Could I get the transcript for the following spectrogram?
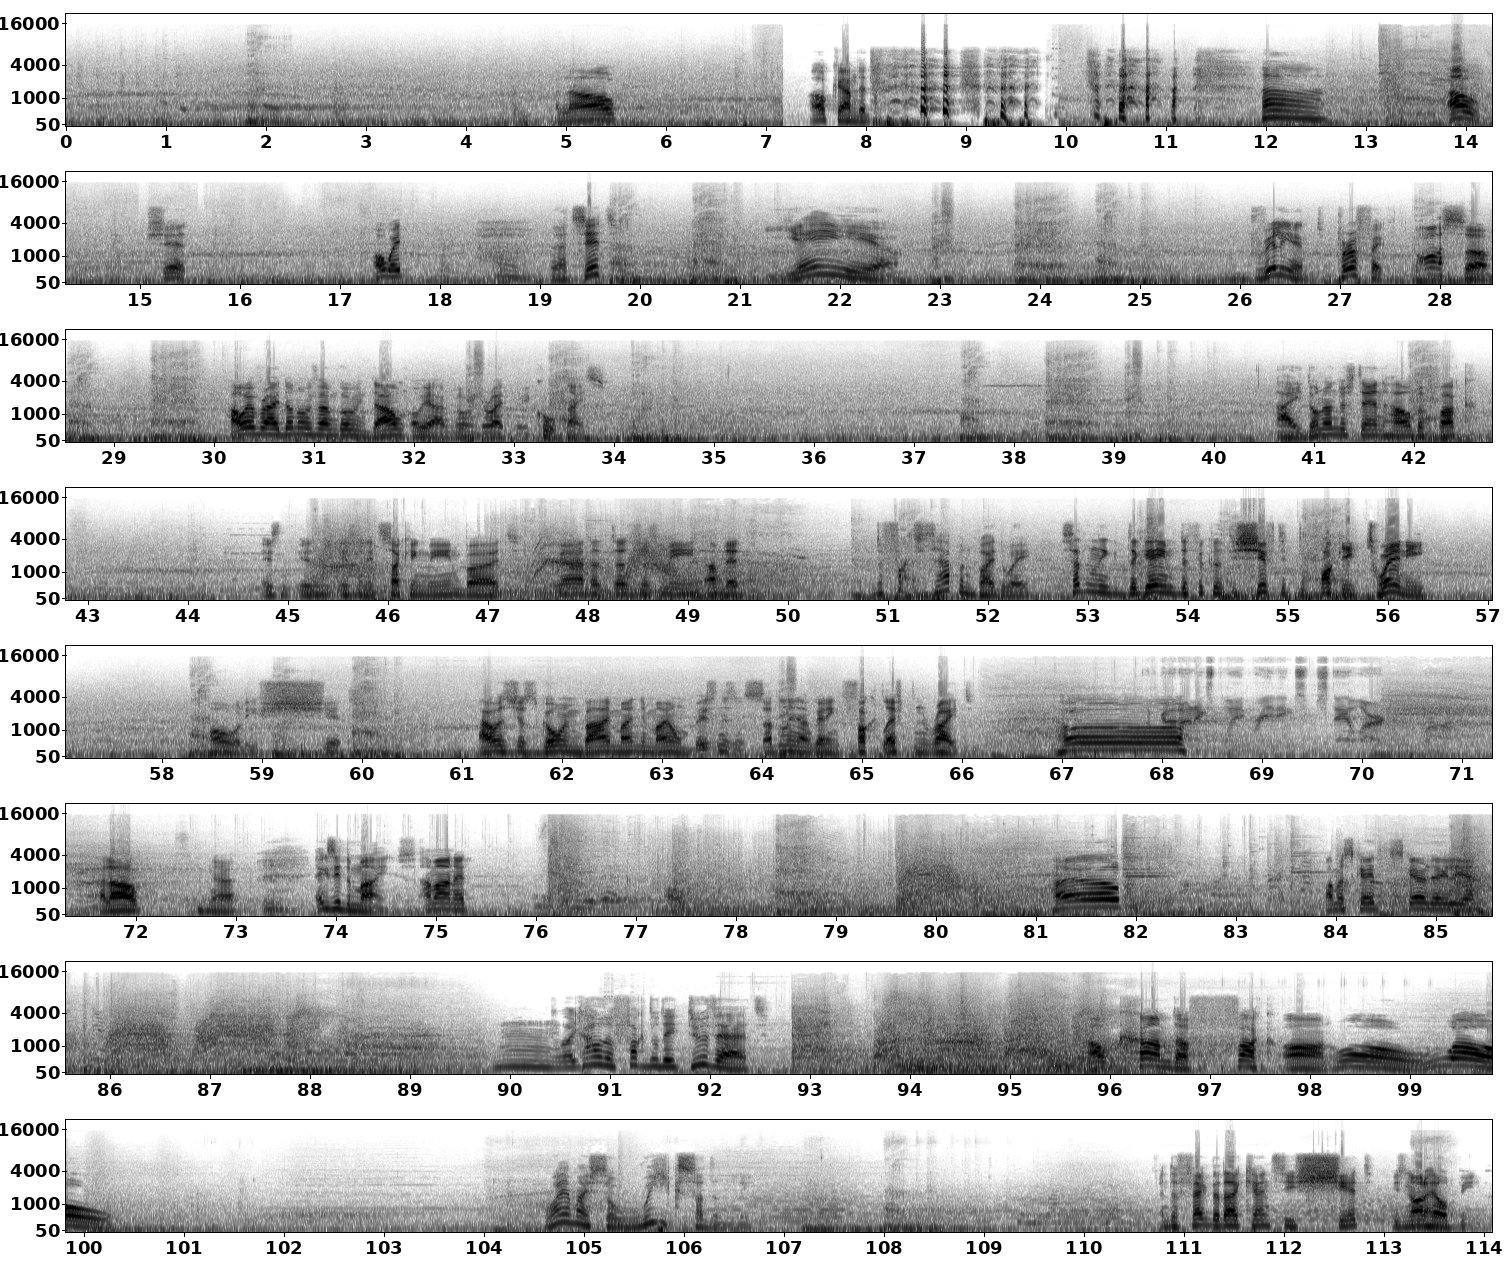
Hello? Okay, I'm dead. ah. Oh! Shit. Oh, wait. That's it? Yeah! Brilliant! Perfect! Awesome! However, I don't know if I'm going down. Oh yeah, I'm going the right way. Cool, nice. I don't understand how the fuck isn't isn't isn't it sucking me in, but yeah, that, that's just me. I'm dead. The fuck just happened, by the way? Suddenly the game difficulty shifted to fucking 20. Holy shit. I was just going by, minding my own business, and suddenly I'm getting fucked left and right. Oh. Unexplained readings. Stay alert. We're on it. Hello. Nah. Uh, exit the mines. I'm on it. Oh. Help! I'm a scared, scared alien. Hmm, like how the fuck do they do that? Oh, come the fuck on. Whoa, whoa. Why am I so weak suddenly? And the fact that I can't see shit is not helping.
